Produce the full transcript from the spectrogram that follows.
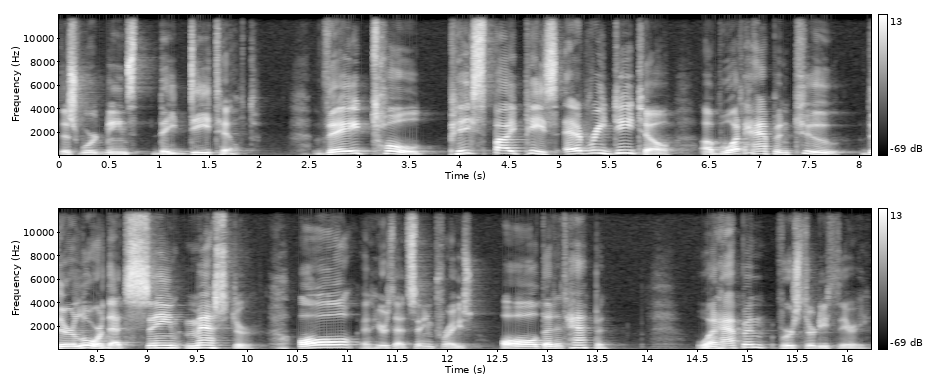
this word means they detailed. They told piece by piece every detail of what happened to their Lord, that same master. All, and here's that same phrase, all that had happened. What happened? Verse 33.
